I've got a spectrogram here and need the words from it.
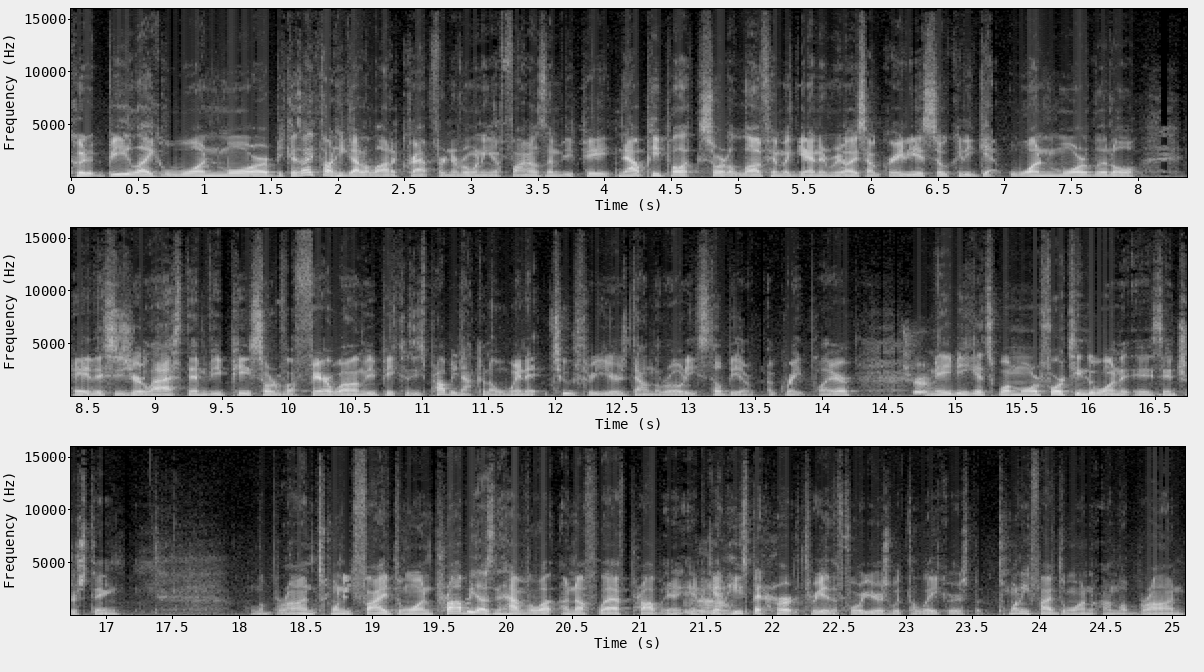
Could it be like one more? Because I thought he got a lot of crap for never winning a Finals MVP. Now people sort of love him again and realize how great he is. So could he get one more little? Hey, this is your last MVP, sort of a farewell MVP, because he's probably not going to win it two, three years down the road. He'd still be a, a great player. Sure. Maybe he gets one more. Fourteen to one is interesting. LeBron twenty five to one probably doesn't have a lo- enough left. Probably, and, and again, he's been hurt three of the four years with the Lakers, but twenty five to one on LeBron.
